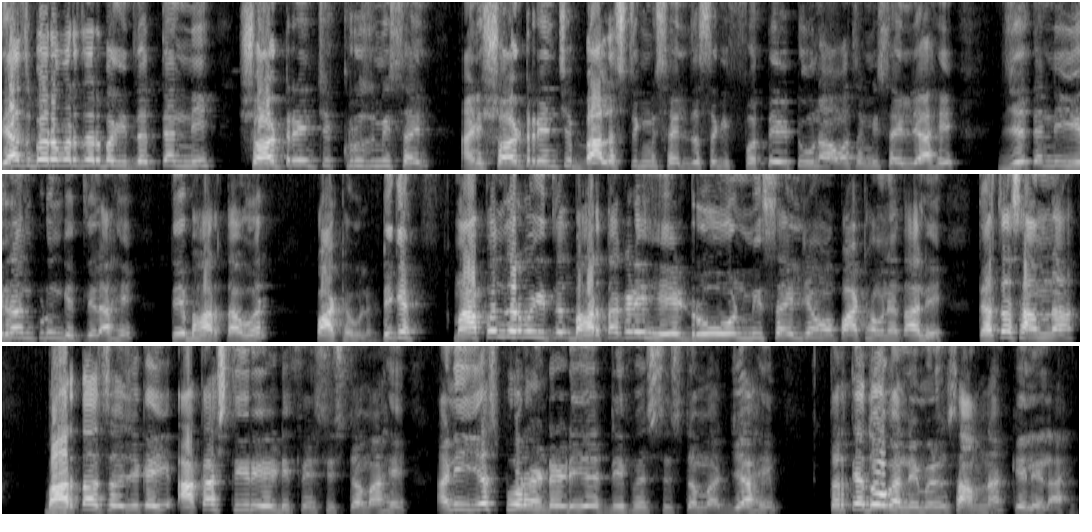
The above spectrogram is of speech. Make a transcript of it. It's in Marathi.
त्याचबरोबर जर बघितलं त्यांनी शॉर्ट रेंजचे क्रूज मिसाईल आणि शॉर्ट रेंजचे बॅलिस्टिक मिसाईल जसं की फतेह टू नावाचं मिसाईल जे आहे जे त्यांनी इराणकडून घेतलेलं आहे ते भारतावर पाठवलं. ठीक आहे? मग आपण जर बघितलं भारताकडे हे ड्रोन मिसाईल जेव्हा पाठवण्यात आले त्याचा सामना भारताचं जे काही आकाश तीर एअर डिफेन्स सिस्टम आहे आणि S four hundred air defence system जे आहे तर त्या दोघांनी मिळून सामना केलेला आहे.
